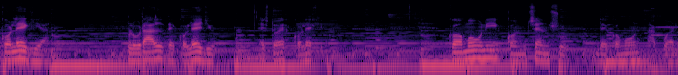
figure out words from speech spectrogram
Colegia, plural de colegio, esto es colegio. Comuni consensu, de común acuerdo.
